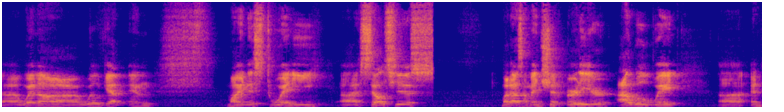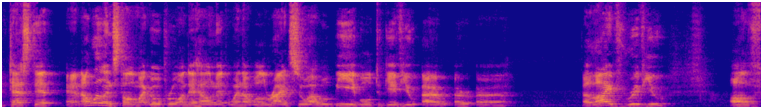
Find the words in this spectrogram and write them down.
uh, when I will get in minus 20 uh, Celsius. But as I mentioned earlier I will wait uh, and test it and I will install my GoPro on the helmet when I will ride so I will be able to give you a, a, a, a live review of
